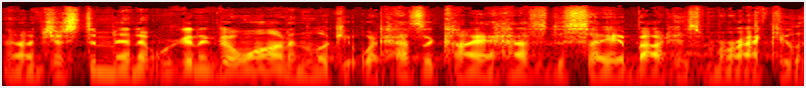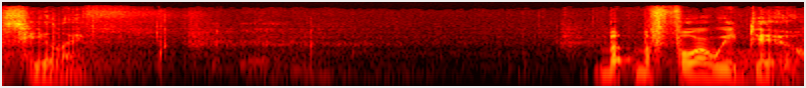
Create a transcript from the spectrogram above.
Now, in just a minute, we're going to go on and look at what Hezekiah has to say about his miraculous healing. But before we do,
